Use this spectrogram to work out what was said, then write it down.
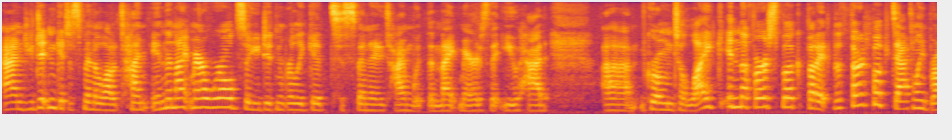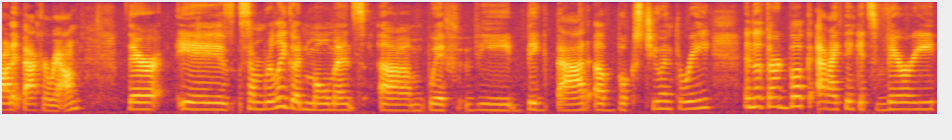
and you didn't get to spend a lot of time in the nightmare world so you didn't really get to spend any time with the nightmares that you had um, grown to like in the first book but it, the third book definitely brought it back around. There is some really good moments um, with the big bad of books two and three in the third book and I think it's very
